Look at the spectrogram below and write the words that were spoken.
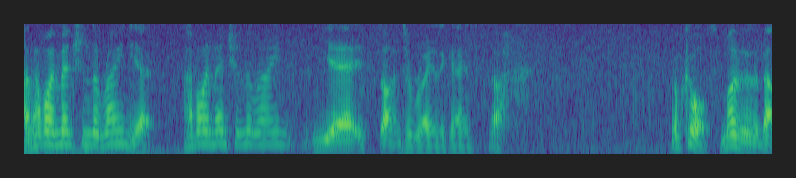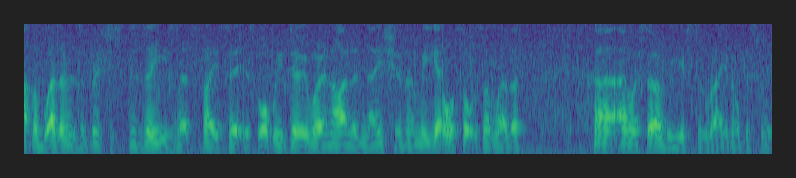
And have I mentioned the rain yet? Have I mentioned the rain? Yeah, it's starting to rain again. Ugh. Of course, moaning about the weather is a British disease, let's face it, it's what we do. We're an island nation and we get all sorts of weather. Uh, and we're so used to rain, obviously.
